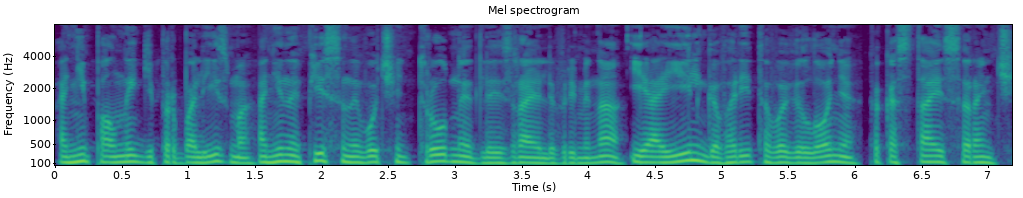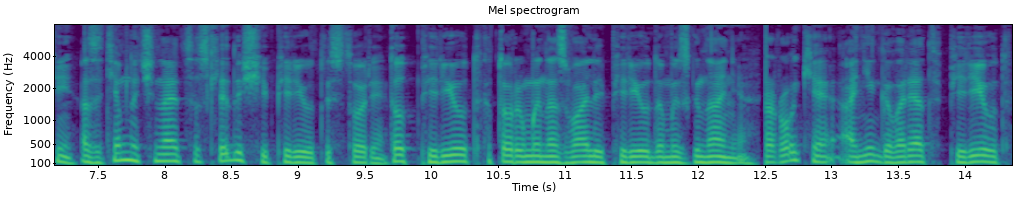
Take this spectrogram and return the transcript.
Они полны гиперболизма, они написаны в очень трудные для Израиля времена. И Аиль говорит о Вавилоне, как о стае саранчи. А затем начинается следующий период истории. Тот период, который мы назвали периодом изгнания. Пророки, они говорят в период,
